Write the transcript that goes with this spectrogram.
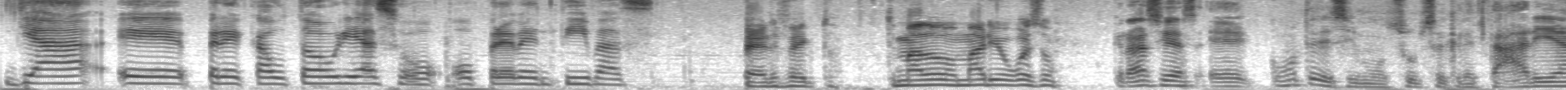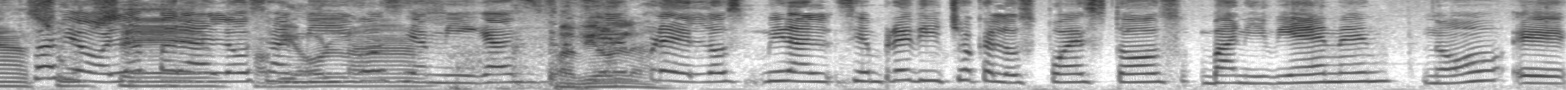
ya eh, precautorias o, o preventivas. Perfecto. Estimado Mario Hueso. Gracias. Eh, ¿Cómo te decimos? Subsecretaria, Fabiola subse, para los Fabiola. amigos y amigas. Fabiola. Siempre los, mira, siempre he dicho que los puestos van y vienen, ¿no? Eh,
